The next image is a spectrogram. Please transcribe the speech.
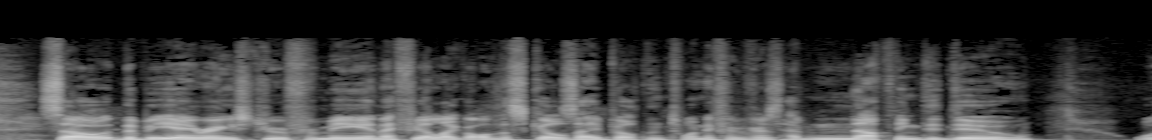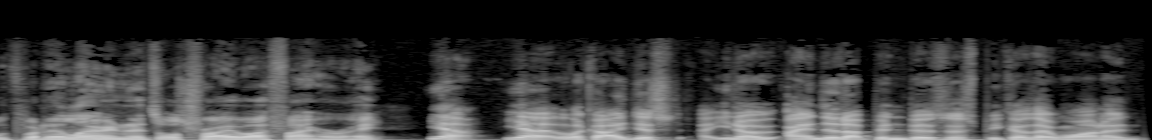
so the BA rings true for me, and I feel like all the skills I built in 25 years have nothing to do with what I learned. And it's all trial by fire, right? Yeah, yeah. Look, I just you know I ended up in business because I wanted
